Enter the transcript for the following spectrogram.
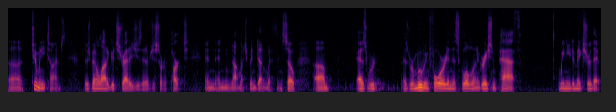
uh, too many times, there's been a lot of good strategies that have just sort of parked and, and not much been done with. And so um, as, we're, as we're moving forward in this global integration path, we need to make sure that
